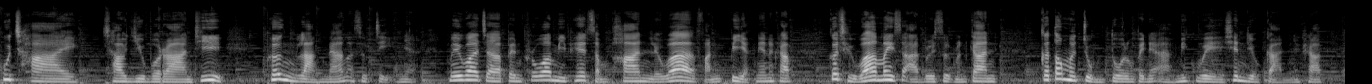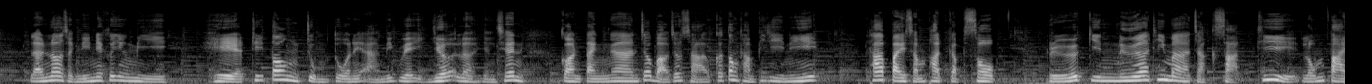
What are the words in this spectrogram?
ผู้ชายชาวยิวโบราณที่ พิ่งหลั่งน้ำอสุจิเนี่ยไม่ว่าจะเป็นเพราะว่ามีเพศสัมพันธ์ หรือว่าฝันเปียกเนี่ยนะครับ ก็ถือว่าไม่สะอาดบริสุทธิ์เหมือนกัน ก็ต้องมาจุ่มตัวลงไปในอ่างมิกเวเช่นเดียวกันนะครับ แล้วนอกจากนี้เนี่ยก็ยังมีเหตุที่ต้องจุ่มตัวในอ่างมิกเวอีกเยอะเลย อย่างเช่น ก่อนแต่งงานเจ้าบ่าวเจ้าสาวก็ต้องทำพิธีนี้ ถ้าไปสัมผัสกับศพ หรือกินเนื้อที่มาจากสัตว์ที่ล้มตาย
